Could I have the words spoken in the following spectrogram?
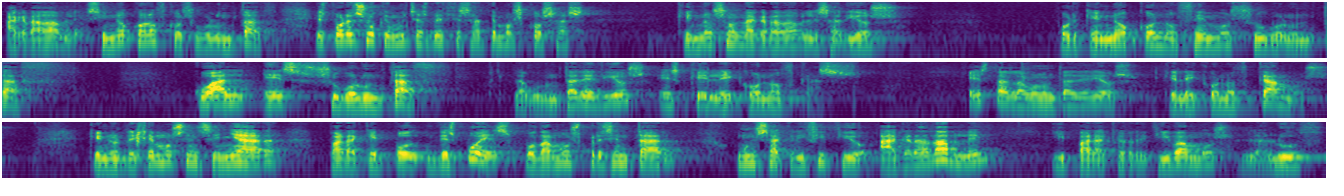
agradable, si no conozco su voluntad. Es por eso que muchas veces hacemos cosas que no son agradables a Dios porque no conocemos su voluntad. ¿Cuál es su voluntad? La voluntad de Dios es que le conozcas. Esta es la voluntad de Dios, que le conozcamos, que nos dejemos enseñar para que después podamos presentar un sacrificio agradable y para que recibamos la luz,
